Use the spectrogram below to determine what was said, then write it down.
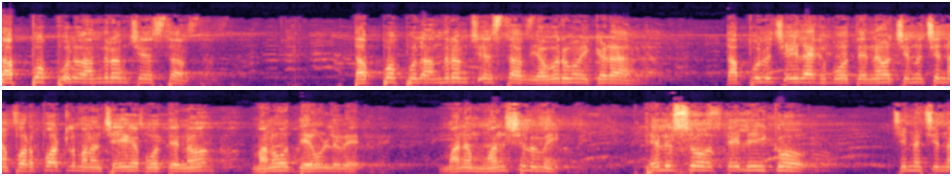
తప్పొప్పులు అందరం చేస్తాం. తప్పొప్పులు అందరం చేస్తాం. ఎవరు ఇక్కడ తప్పులు చేయలేకపోతేనో చిన్న చిన్న పొరపాట్లు మనం చేయకపోతేనో మనం దేవుళ్ళవే. మనం మనుషులమే. తెలుసో తెలియకో చిన్న చిన్న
